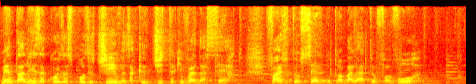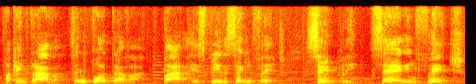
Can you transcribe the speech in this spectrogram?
mentaliza coisas positivas, acredita que vai dar certo, faz o teu cérebro trabalhar a teu favor. Para quem trava, você não pode travar. Para, respira e segue em frente. Sempre segue em frente.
